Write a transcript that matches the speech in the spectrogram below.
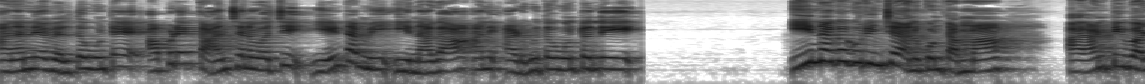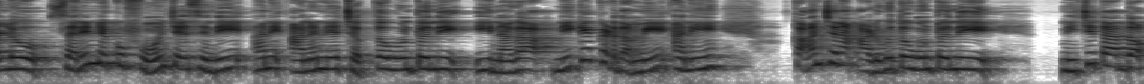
అనన్య వెళ్తూ ఉంటే అప్పుడే కాంచన వచ్చి ఏంటమ్మి ఈ నగ? అని అడుగుతూ ఉంటుంది. ఈ నగ గురించే అనుకుంటమ్మా. అలాంటి వాళ్ళు శరణ్యకు ఫోన్ చేసింది అని అనన్య చెప్తూ ఉంటుంది. ఈ నగ నీకెక్కడదమ్మి? అని కాంచన అడుగుతూ ఉంటుంది. నిశ్చితార్థం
